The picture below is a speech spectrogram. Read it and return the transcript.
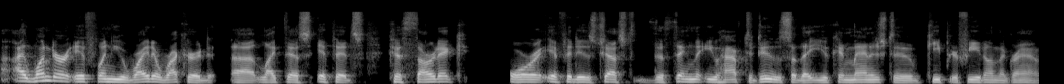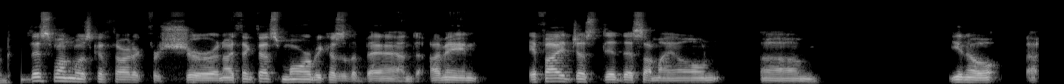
I wonder if when you write a record uh, like this, if it's cathartic or if it is just the thing that you have to do so that you can manage to keep your feet on the ground. This one was cathartic for sure. And I think that's more because of the band. I mean, if I just did this on my own, um, you know, I,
